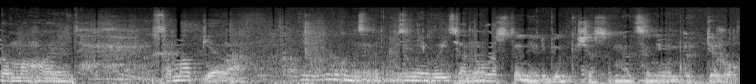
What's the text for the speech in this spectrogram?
помогают. Сама пьяна. Не вытянула. Состояние ребенка сейчас мы оцениваем как тяжелое.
